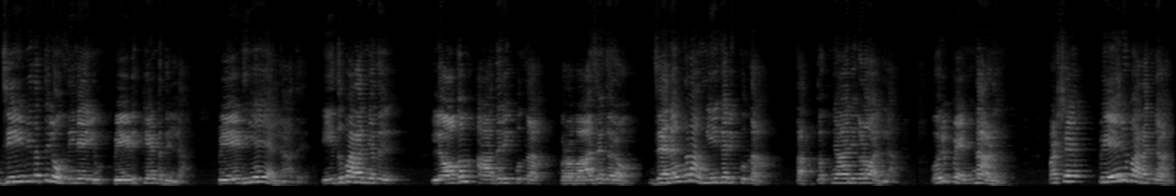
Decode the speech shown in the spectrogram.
ജീവിതത്തിൽ ഒന്നിനെയും പേടിക്കേണ്ടതില്ല. പേടിയേ അല്ലാതെ ഇത് പറഞ്ഞത് ലോകം ആദരിക്കുന്ന പ്രവാചകരോ ജനങ്ങൾ അംഗീകരിക്കുന്ന തത്വജ്ഞാനികളോ അല്ല. ഒരു പെണ്ണാണ്. പക്ഷെ പേര് പറഞ്ഞാൽ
